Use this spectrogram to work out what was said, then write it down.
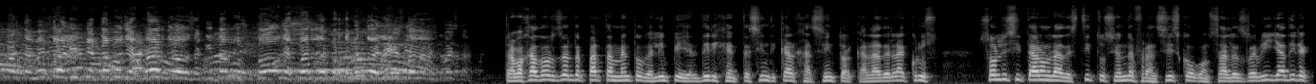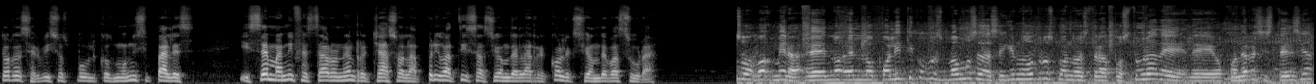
Departamento de Limpia estamos de acuerdo, aquí estamos todos de acuerdo, Departamento de Limpia. Trabajadores del Departamento de Limpia y el dirigente sindical Jacinto Alcalá de la Cruz solicitaron la destitución de Francisco González Revilla, director de Servicios Públicos Municipales, y se manifestaron en rechazo a la privatización de la recolección de basura. Mira, en lo, en lo, político pues vamos a seguir nosotros con nuestra postura de, de, oponer resistencia,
